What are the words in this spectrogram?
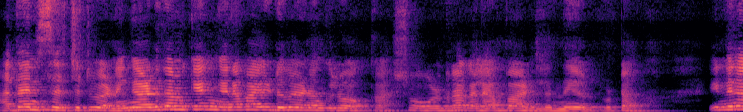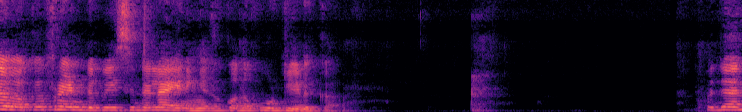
അതനുസരിച്ചിട്ട് വേണം. ഇങ്ങോട്ട് നമുക്ക് എങ്ങനെ വൈഡ് വേണമെങ്കിലും ഒക്കെ ഷോൾഡർ അകലാൻ പാടില്ലെന്നേ ഉള്ളൂ കേട്ടോ. ഇനി നമുക്ക് ഫ്രണ്ട് പീസിന്റെ ലൈനിങ് ഒക്കെ ഒന്ന് കൂട്ടിയെടുക്കാം. അപ്പം ഞാൻ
